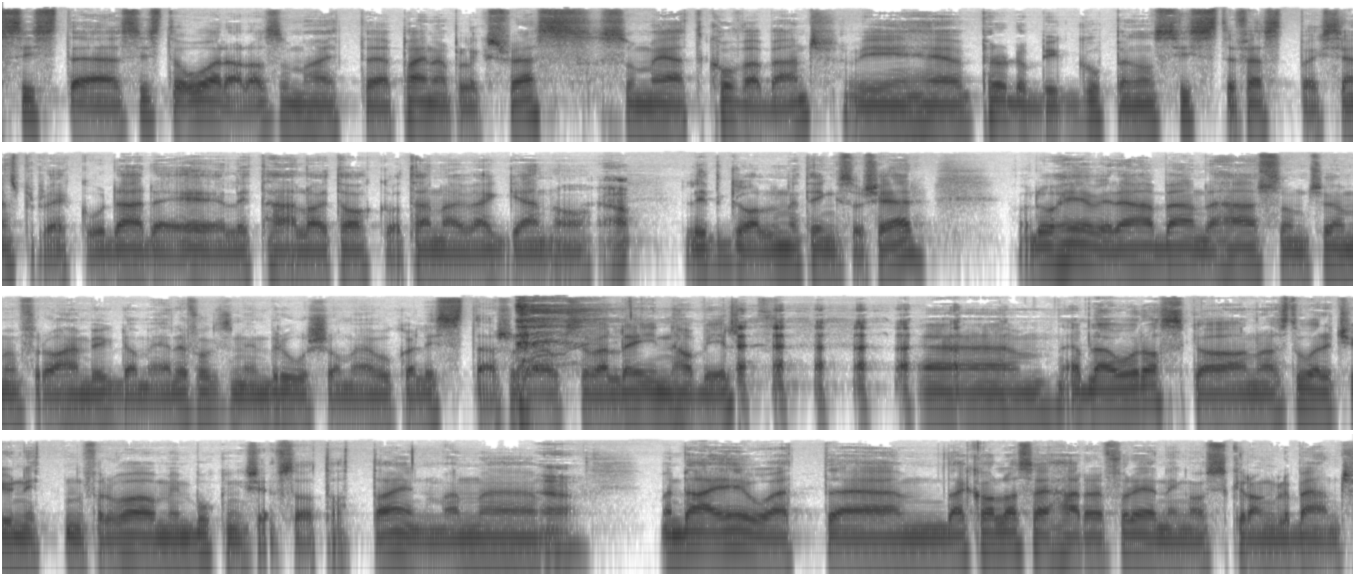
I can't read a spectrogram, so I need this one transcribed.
siste, siste året, som heter Pineapple Express, som er et coverband. Vi har prøvd å bygge opp en sånn siste fest på Ekstremsportveka der det er litt hæler i taket og tenner i veggen og Ja. litt galne ting som skjer. Og da har vi det her bandet her som kommer fra hjembygda mi. Det er faktisk min bror som er vokalist der, så det er også veldig inhabilt. Eh, jeg ble overraska når jeg sto her i 2019, for det var min bookingsjef som hadde tatt deg inn. Men, eh, Ja. men de er jo et eh, De kaller seg Herreforening og skrangleband.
